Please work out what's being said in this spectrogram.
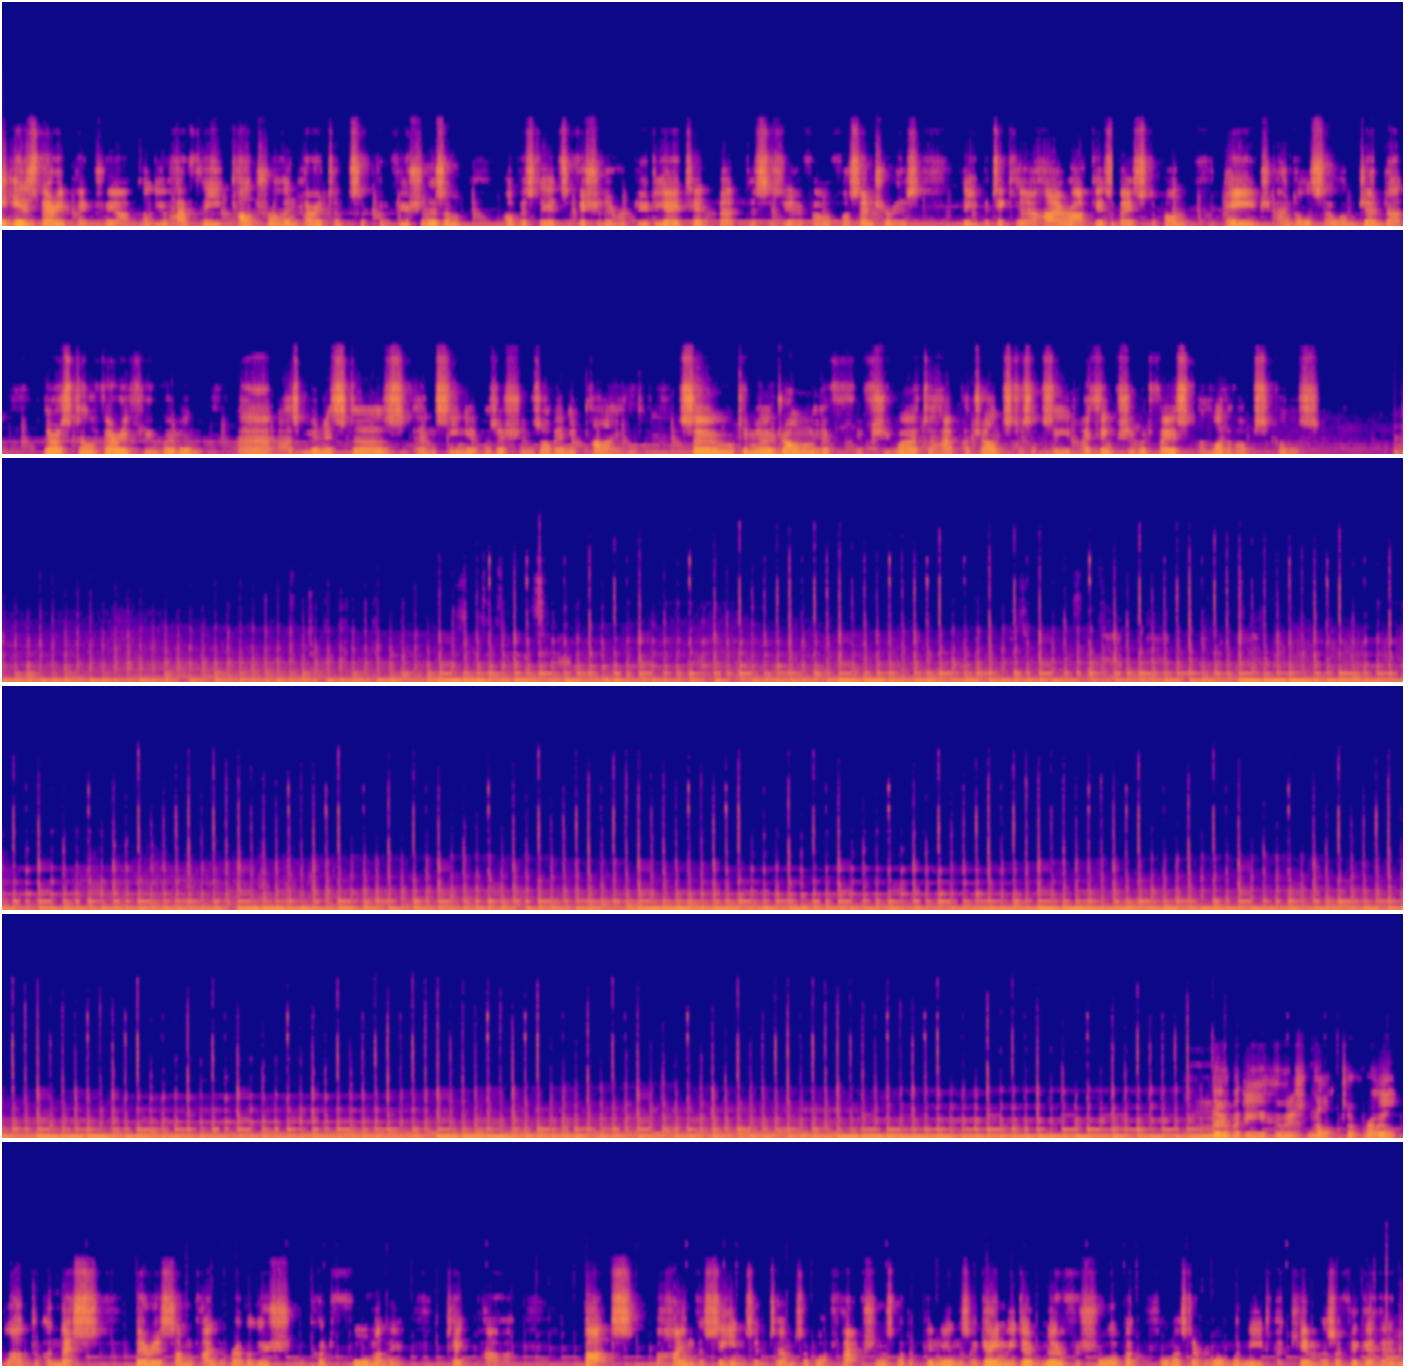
It is very patriarchal. You have the cultural inheritance of Confucianism. Obviously, it's officially repudiated, but this is, you know, for, for centuries, the particular hierarchy is based upon age and also on gender. There are still very few women uh, as ministers in senior positions of any kind. So, Kim Yo Jong, if, if she were to have a chance to succeed, I think she would face a lot of obstacles. Nobody who is not of royal blood, unless there is some kind of revolution, could formally take power. But behind the scenes, in terms of what factions, what opinions, again, we don't know for sure, but almost everyone would need a Kim as a figurehead.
